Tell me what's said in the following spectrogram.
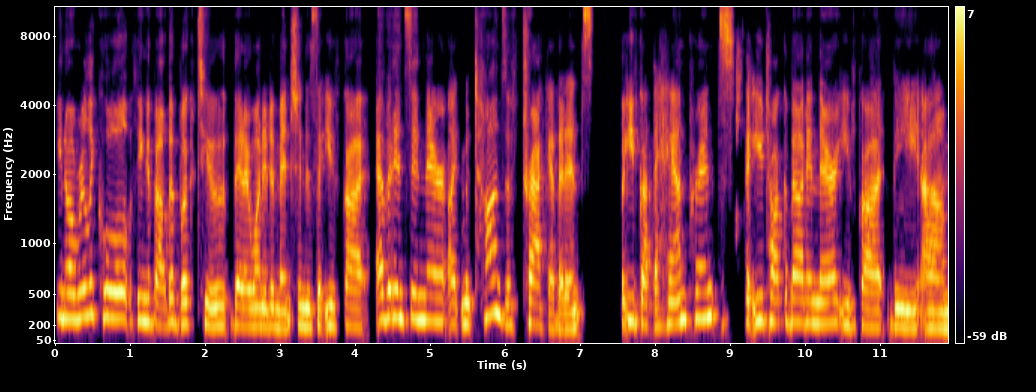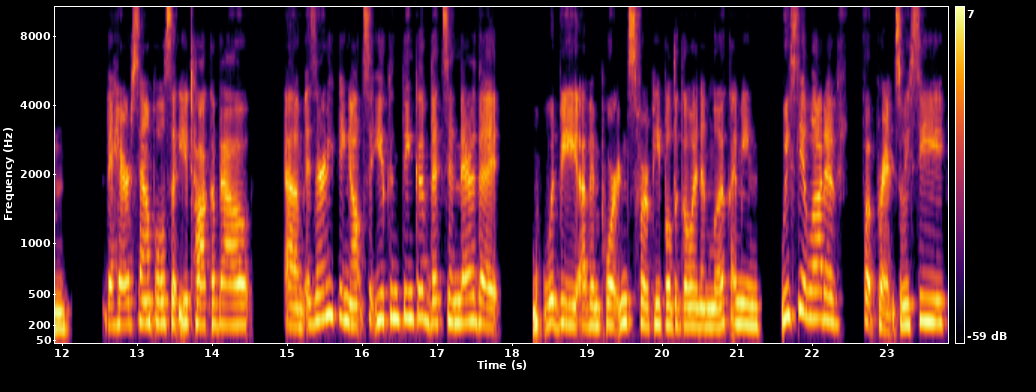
you know, a really cool thing about the book too that I wanted to mention is that you've got evidence in there, like tons of track evidence, but you've got the handprints that you talk about in there. You've got the um the hair samples that you talk about. Um, is there anything else that you can think of that's in there that would be of importance for people to go in and look? I mean, we see a lot of footprints, we see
